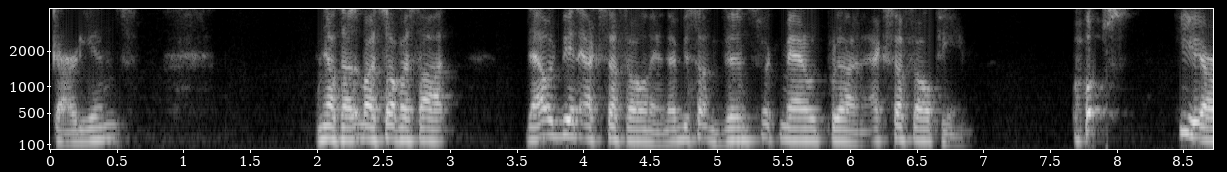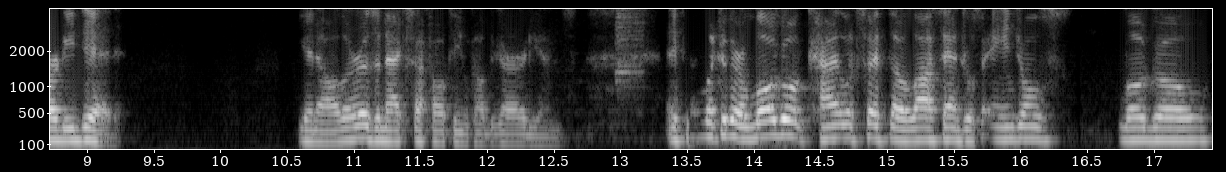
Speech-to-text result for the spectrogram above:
Guardians. And I thought to myself, I thought that would be an XFL name. That'd be something Vince McMahon would put on an XFL team. Oops, he already did. You know, there is an XFL team called the Guardians. If you look at their logo, it kind of looks like the Los Angeles Angels logo.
